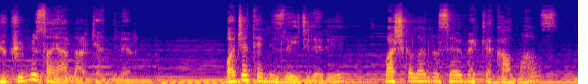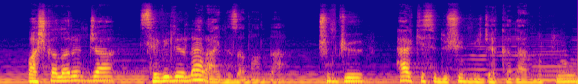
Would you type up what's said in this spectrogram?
yükümlü sayarlar kendileri. Baca temizleyicileri başkalarını sevmekle kalmaz, başkalarınca sevilirler aynı zamanda. Çünkü herkesi düşünmeyecek kadar mutlu,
